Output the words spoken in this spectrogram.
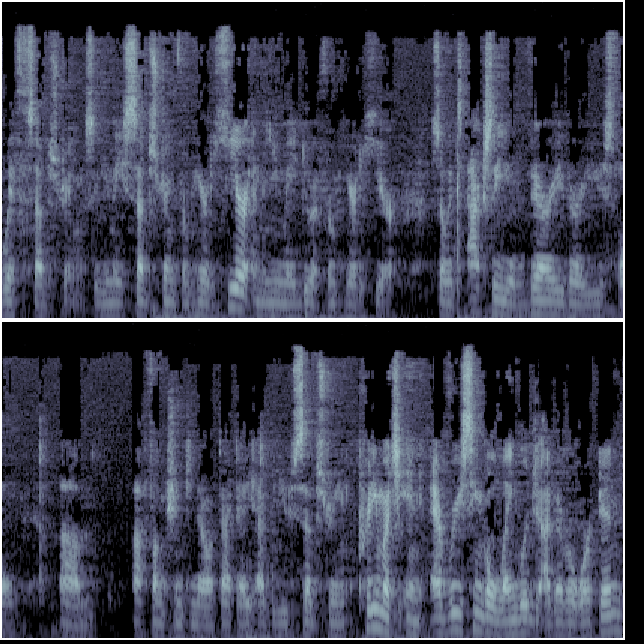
with substring. So you may substring from here to here, and then you may do it from here to here. So it's actually a very, very useful um, uh, function to know. In fact, I, have used substring pretty much in every single language I've ever worked in.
